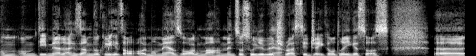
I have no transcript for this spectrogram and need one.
um, um die mir langsam wirklich jetzt auch immer mehr Sorgen machen. Menzo Suljovic, Ja. Rusty Jake Rodriguez, so aus äh,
